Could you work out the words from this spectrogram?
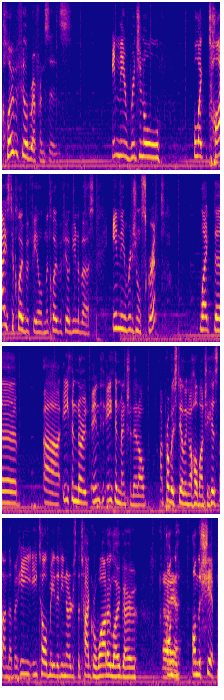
Cloverfield references in the original or like ties to Cloverfield and the Cloverfield universe in the original script. Like the uh, Ethan no, Ethan mentioned it. I'll, I'm probably stealing a whole bunch of his thunder, but he he told me that he noticed the Tagruato logo Oh, on yeah. the on the ship,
